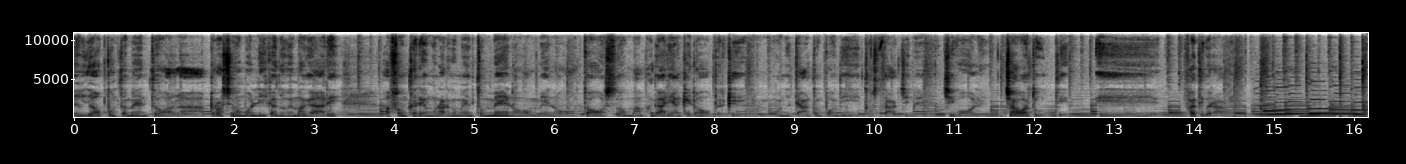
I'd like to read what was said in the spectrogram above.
e vi do appuntamento alla prossima mollica dove magari affronteremo un argomento meno, meno tosto ma magari anche no perché ogni tanto un po' di tostaggine ci vuole. Ciao a tutti e fate bravi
